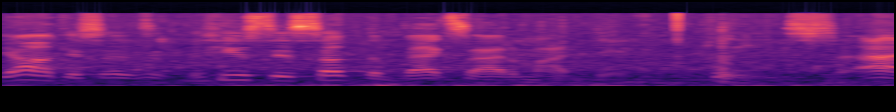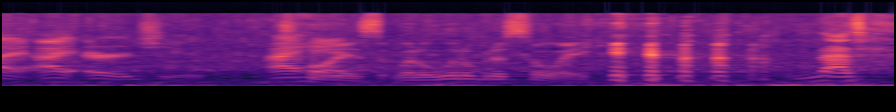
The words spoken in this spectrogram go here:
Y'all can say, Houston suck the backside of my dick, please. I I urge you. I hate Twice with a little bit of soy. not.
